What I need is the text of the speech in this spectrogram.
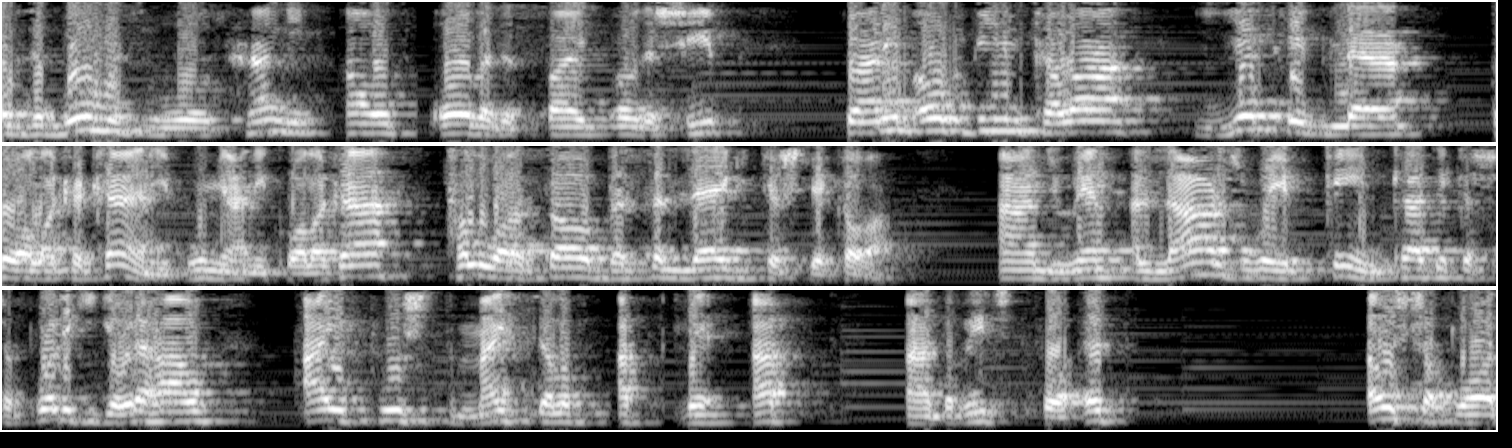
of the booms was hanging out over the side of the ship. توانیم ئەو ببینم کەوا یەکێک لە کۆڵەکەکانی بووم یعنی کۆڵەکە هەڵواساوە بەسەر لایەکی کەشتێکەوە. and when a large wave came کاتێک کە شەپۆلێکی گەورە هاو I pushed myself up, up and reached for it ئەو شەپۆل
